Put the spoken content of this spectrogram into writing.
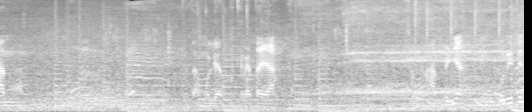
Anan kita mau lihat kereta ya. Sama hatinya ngabuburit ya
